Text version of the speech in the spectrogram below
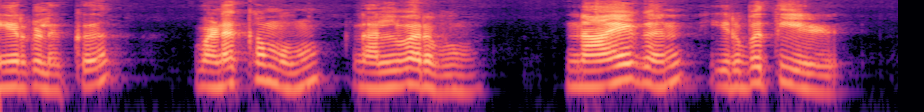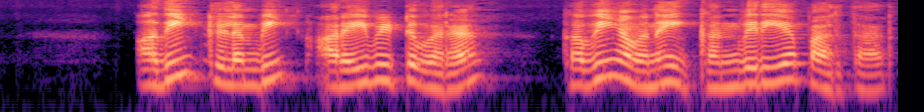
நேயர்களுக்கு வணக்கமும் நல்வரவும். நாயகன் இருபத்தி ஏழு அதி கிளம்பி அறை விட்டு வர கவி அவனை கண்வெறிய பார்த்தார்.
